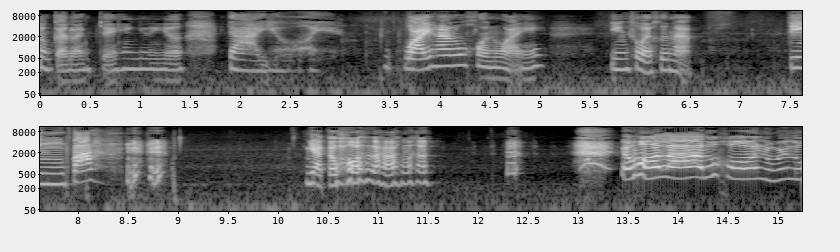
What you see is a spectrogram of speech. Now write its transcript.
ส่งกำลังใจให้เยอะๆได้เลยไหวฮะทุกคนไหวยิงสวยขึ้นอะจริงปะอยากกระเพาะล้ามากกระเพาะล้าทุกคนหนูไม่รู้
